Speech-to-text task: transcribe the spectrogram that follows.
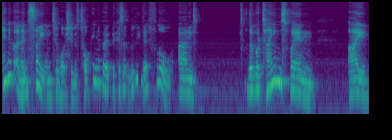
kind of got an insight into what she was talking about because it really did flow. And there were times when I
